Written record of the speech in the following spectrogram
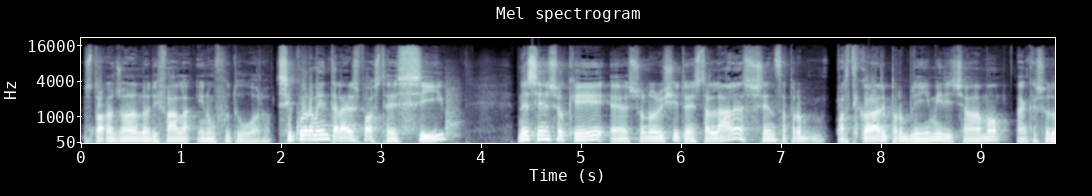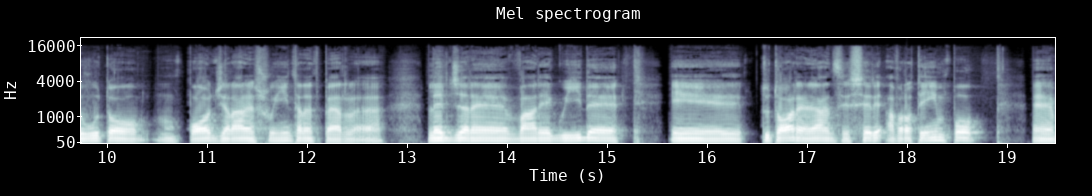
sto ragionando di farla in un futuro. Sicuramente la risposta è sì, nel senso che eh, sono riuscito a installare senza pro- particolari problemi, diciamo, anche se ho dovuto un po' girare su internet per eh, leggere varie guide e tutorial, anzi se avrò tempo eh,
